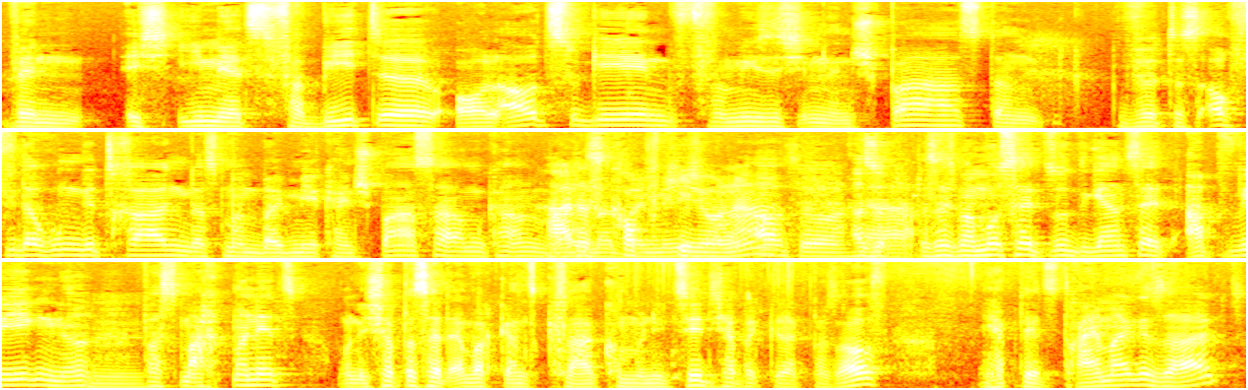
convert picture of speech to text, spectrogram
Wenn ich ihm jetzt verbiete, all out zu gehen, vermiese ich ihm den Spaß, dann wird das auch wieder rumgetragen, dass man bei mir keinen Spaß haben kann. Hartes Kopfkino, ne? out- So, also ja. das heißt, man muss halt so die ganze Zeit abwägen, ne? was macht man jetzt? Und ich habe das halt einfach ganz klar kommuniziert. Ich habe halt gesagt, pass auf, ich habe dir jetzt dreimal gesagt,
